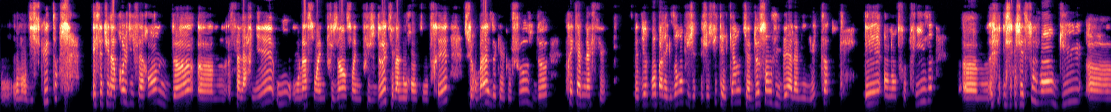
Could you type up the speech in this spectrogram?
on, en discute et c'est une approche différente de euh, salarié où on a son N plus 1, son N plus 2 qui va nous rencontrer sur base de quelque chose de très cadenassé. C'est-à-dire, moi, par exemple, je suis quelqu'un qui a 200 idées à la minute et en entreprise, euh, j'ai souvent dû euh,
